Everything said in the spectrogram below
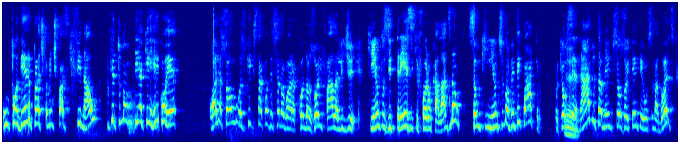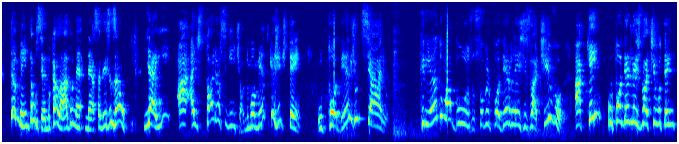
um poder praticamente quase que final, porque tu não tem a quem recorrer. Olha só o, o que, que está acontecendo agora. Quando a Zoe fala ali de 513 que foram calados, não, são 594. Porque o É. Senado também, com seus 81 senadores, também estão sendo calados ne- nessa decisão. E aí, a, a história é o seguinte, ó, no momento que a gente tem o Poder Judiciário criando um abuso sobre o Poder Legislativo, a quem o Poder Legislativo tem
